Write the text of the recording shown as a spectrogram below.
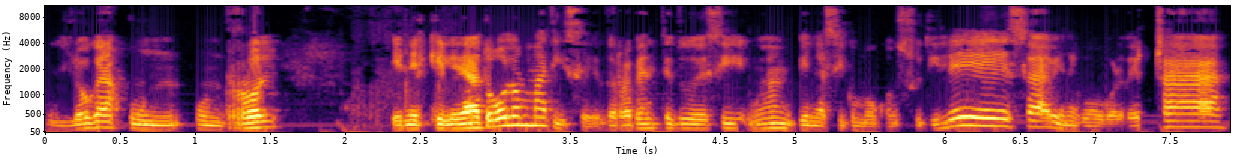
logra un, un rol en el que le da todos los matices. De repente tú decís, bueno, viene así como con sutileza, viene como por detrás,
